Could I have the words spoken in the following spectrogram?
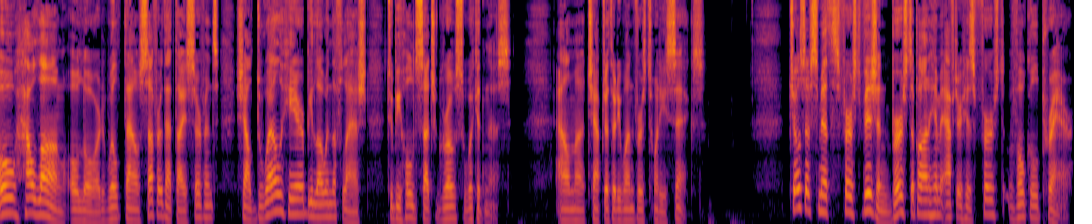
O how long, O Lord, wilt thou suffer that thy servants shall dwell here below in the flesh to behold such gross wickedness? Alma chapter 31 verse 26. Joseph Smith's first vision burst upon him after his first vocal prayer.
